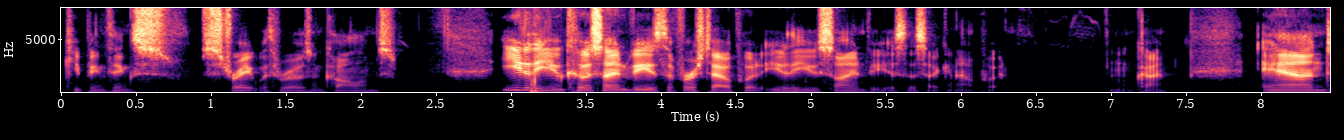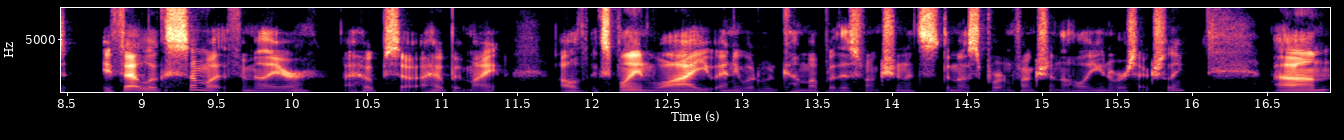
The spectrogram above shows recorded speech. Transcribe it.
keeping things straight with rows and columns. e to the u cosine v is the first output, e to the u sine v is the second output. Okay. And if that looks somewhat familiar, I hope so. I hope it might. I'll explain why you, anyone would come up with this function. It's the most important function in the whole universe, actually. Um,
